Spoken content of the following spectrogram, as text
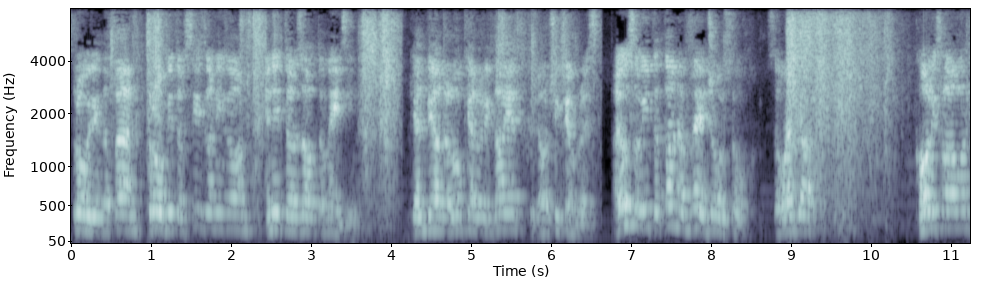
throw it in the pan, throw a bit of seasoning on, and it turns out amazing. Can be on a low calorie diet without chicken breast. I also eat a ton of veg also. So I got cauliflower,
